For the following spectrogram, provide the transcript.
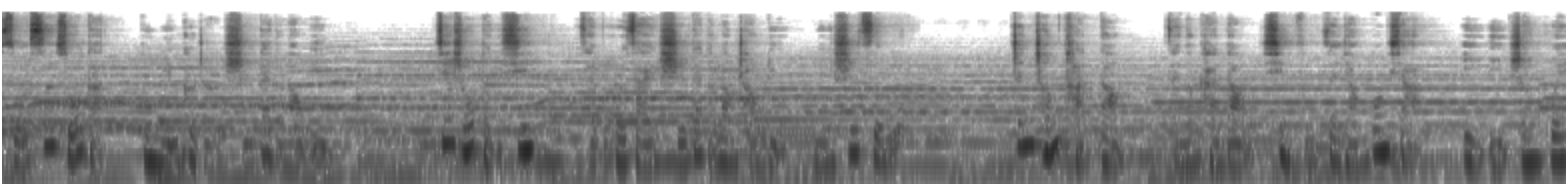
所思所感都铭刻着时代的烙印。坚守本心，才不会在时代的浪潮里迷失自我。真诚坦荡，才能看到幸福在阳光下熠熠生辉。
